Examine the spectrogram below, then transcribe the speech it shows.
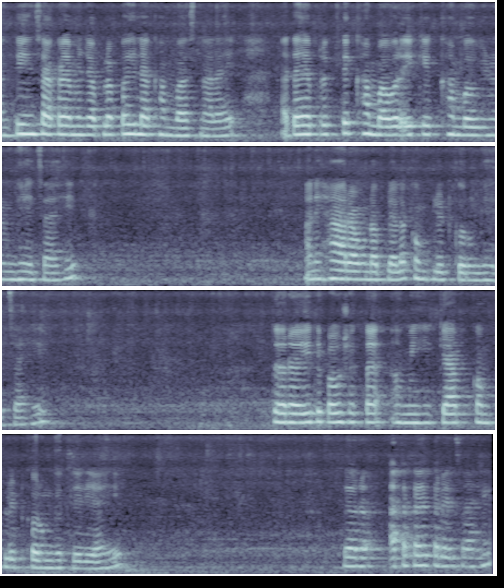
आणि तीन साखळ्या म्हणजे आपला पहिला खांबा असणार आहे. आता ह्या प्रत्येक खांबावर एक एक खांबा विणून घ्यायचा आहे. आणि हा राऊंड आपल्याला कंप्लीट करून घ्यायचा आहे. तर इथे पाहू शकता मी ही कॅप कंप्लीट करून घेतलेली आहे. तर आता काय करायचं आहे?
